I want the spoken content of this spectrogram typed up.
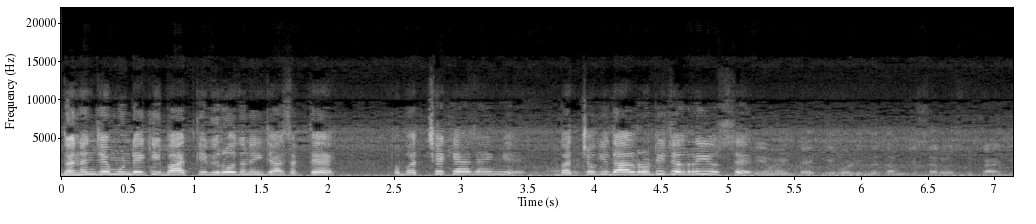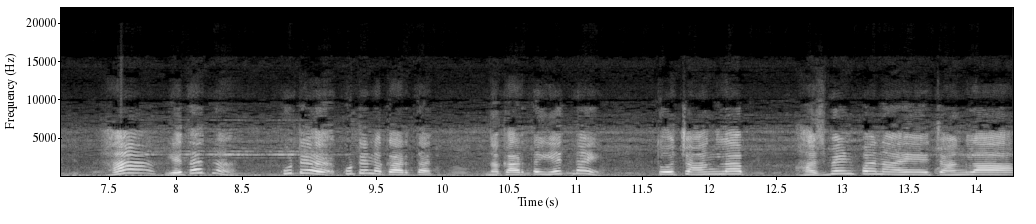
धनंजय मुंडे की बात के विरोध नहीं जा सकते तो बच्चे क्या जाएँगे? बच्चों की दाल रोटी चल रही है उससे। ते हा। घेतात ना? कुठे कुठे नकारतात नकारता येत नाही। तो चांगला हस्बंड पण आहे चांगला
